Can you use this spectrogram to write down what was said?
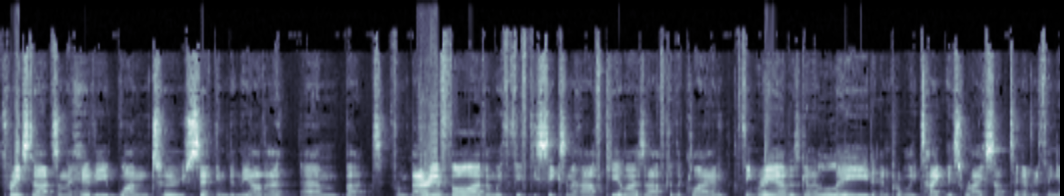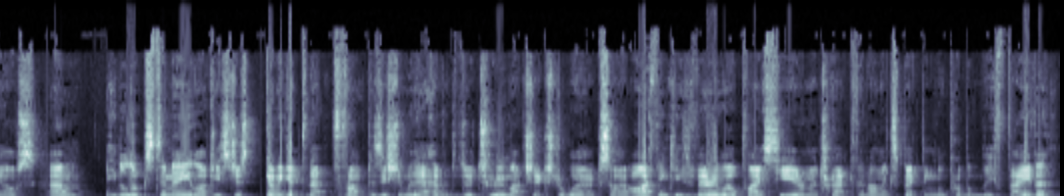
three starts on the heavy, one, two, second in the other. Um, but from barrier five and with 56 and a half kilos after the claim, I think Rialto is going to lead and probably take this race up to everything else. Um, he looks to me like he's just going to get to that front position without having to do too much extra work. So I think he's very well placed here on a track that I'm expecting will probably favour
